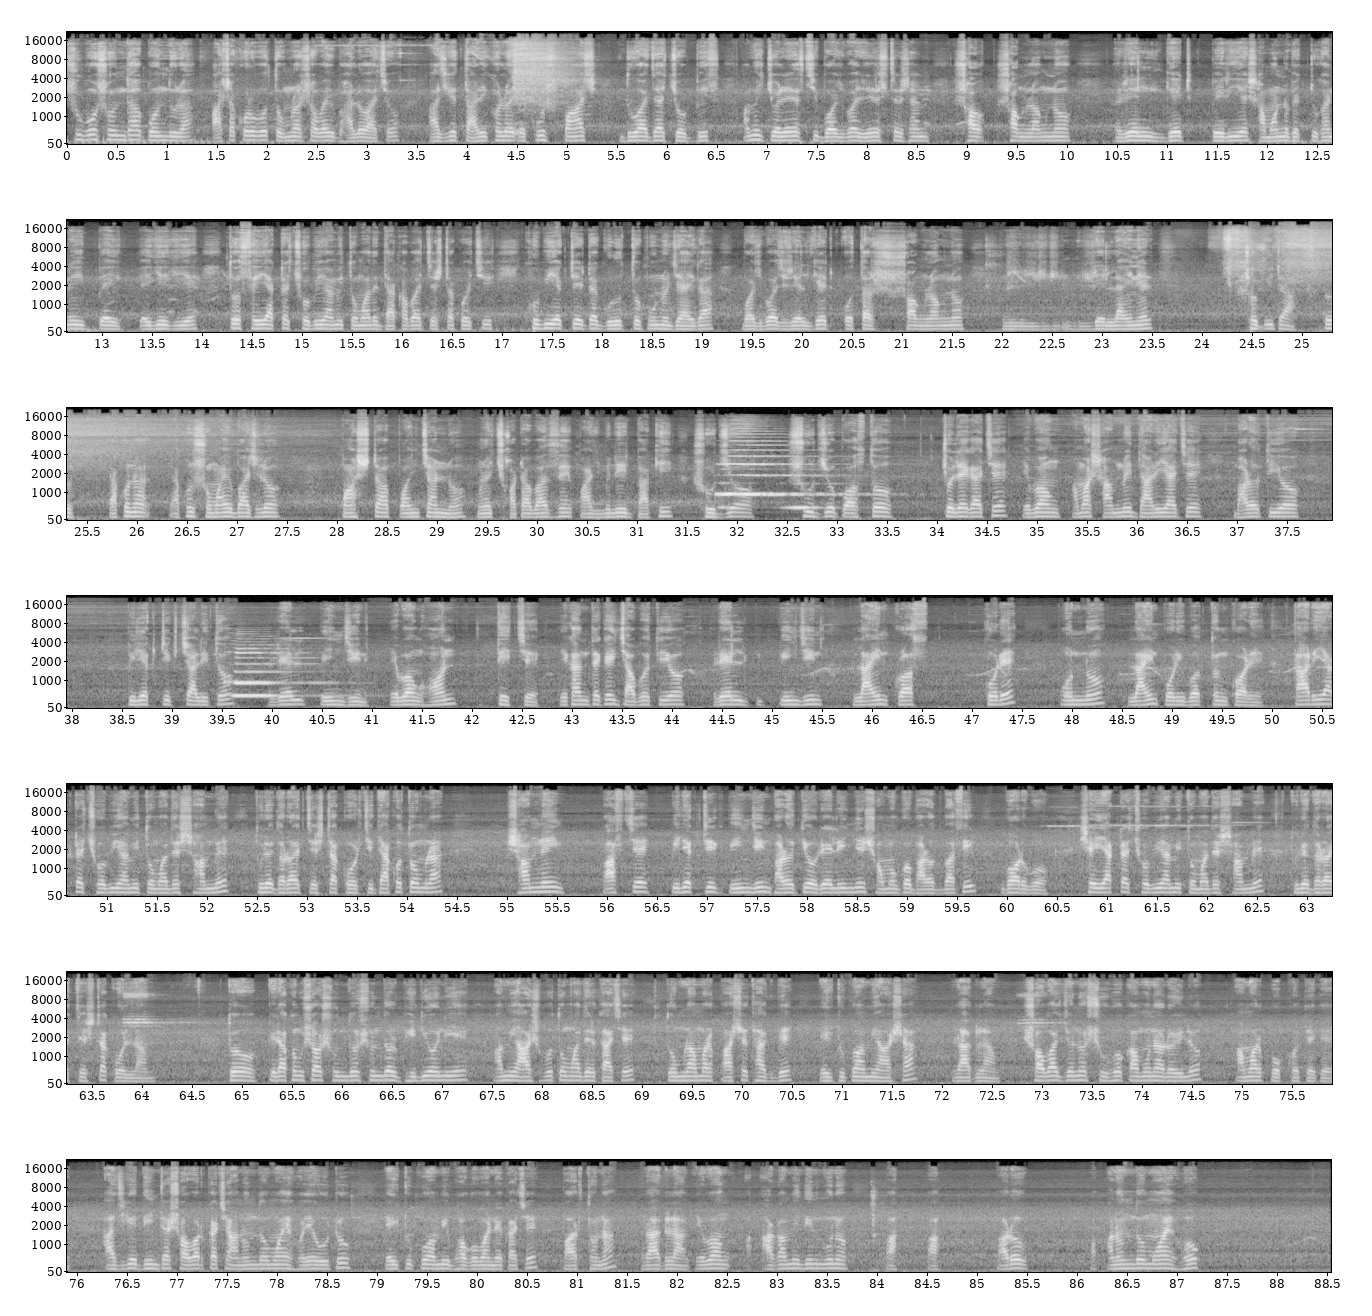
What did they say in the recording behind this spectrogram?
শুভ সন্ধ্যা, বন্ধুরা। আশা করব তোমরা সবাই ভালো আছো। আজকের তারিখ হলো একুশ পাঁচ দু আমি চলে এসেছি বজবজ রেল স্টেশন সংলগ্ন রেল গেট পেরিয়ে সামান্য একটুখানি এগিয়ে গিয়ে। তো সেই একটা ছবি আমি তোমাদের দেখাবার চেষ্টা করছি। খুবই একটি একটা গুরুত্বপূর্ণ জায়গা, বজবজ রেল গেট ও তার সংলগ্ন রেল লাইনের ছবিটা। তো এখন এখন সময় বাজলো পাঁচটা পঞ্চান্ন মানে ছটা বাজে পাঁচ মিনিট বাকি। সূর্য সূর্য অস্ত চলে গেছে এবং আমার সামনেই দাঁড়িয়ে আছে ভারতীয় ইলেকট্রিক চালিত রেল ইঞ্জিন এবং হর্ন দিচ্ছে। এখান থেকেই যাবতীয় রেল ইঞ্জিন লাইন ক্রস করে অন্য লাইন পরিবর্তন করে। তারই একটা ছবি আমি তোমাদের সামনে তুলে ধরার চেষ্টা করছি। দেখো তোমরা, সামনেই আসছে ইলেকট্রিক ইঞ্জিন, ভারতীয় রেল ইঞ্জিন, সমগ্র ভারতবাসীর গর্ব। সেই একটা ছবি আমি তোমাদের সামনে তুলে ধরার চেষ্টা করলাম। তো এরকম সব সুন্দর সুন্দর ভিডিও নিয়ে আমি আসব তোমাদের কাছে। তোমরা আমার পাশে থাকবে, এইটুকু আমি আশা রাখলাম। সবার জন্য শুভ কামনা রইল আমার পক্ষ থেকে। আজকের দিনটা সবার কাছে আনন্দময় হয়ে উঠুক, এইটুকু আমি ভগবানের কাছে প্রার্থনা রাখলাম এবং আগামী দিনগুলো আরও আনন্দময় হোক,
